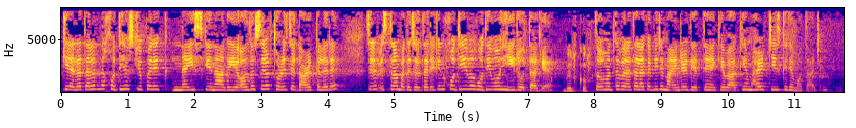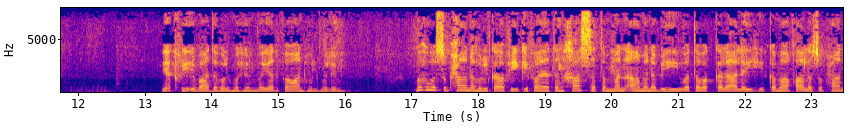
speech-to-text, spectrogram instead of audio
کہ اللہ تعالیٰ نے خود ہی اس کے اوپر ایک نئی اسکن آ گئی ہے۔ اور صرف تھوڑے سے ڈارک کلر ہے صرف اس طرح پتہ چلتا ہے لیکن خود ہی وہ خود ہی وہ ہیل ہوتا گیا بالکل۔ تو مطلب اللہ تعالیٰ کا بھی ریمائنڈر دیتے ہیں کہ باقی ہم ہر چیز کے لیے محتاج ہیں۔ یکفی عباد المحم و ید فوان الملم۔ وہ سبحان الکافی کفایت خاص من آمن و توکل علیہ کما قال سبحان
